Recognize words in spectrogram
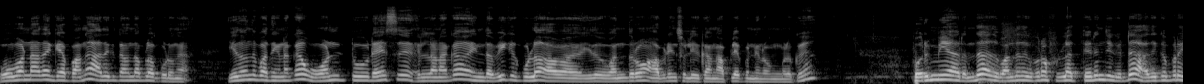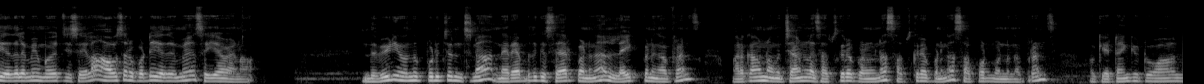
ஒவ்வொன்றா தான் கேட்பாங்க அதுக்கு தகுந்தாப்புல கொடுங்க. இது வந்து பார்த்தீங்கன்னாக்கா ஒன் டூ டேஸ் இல்லைனாக்கா இந்த வீக்குக்குள்ளே இது வந்துடும் அப்படின்னு சொல்லியிருக்காங்க அப்ளை பண்ணிடுறவங்களுக்கு பொறுமையாக இருந்து அது வந்ததுக்கப்புறம் ஃபுல்லாக தெரிஞ்சுக்கிட்டு அதுக்கப்புறம் எதுலையுமே முயற்சி செய்யலாம். அவசரப்பட்டு எதுவுமே செய்ய வேணாம். இந்த வீடியோ வந்து பிடிச்சிருந்துச்சுன்னா நிறைய பேருக்கு ஷேர் பண்ணுங்கள் லைக் பண்ணுங்கள் ஃப்ரெண்ட்ஸ் மறக்காமல் நம்ம சேனலை சப்ஸ்கிரைப் பண்ணலன்னா சப்ஸ்கிரைப் பண்ணுங்கள் சப்போர்ட் பண்ணுங்கள் friends okay thank you to all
